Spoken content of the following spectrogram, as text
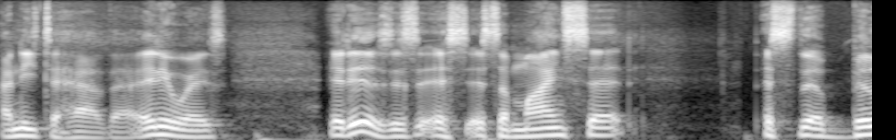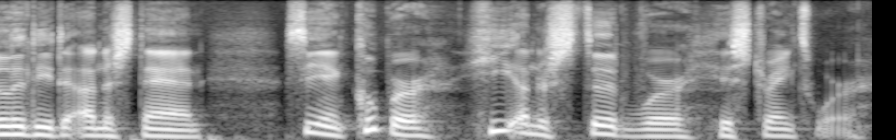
I need to have that. Anyways, it is. It's it's, it's a mindset. It's the ability to understand. See, in Cooper, he understood where his strengths were.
